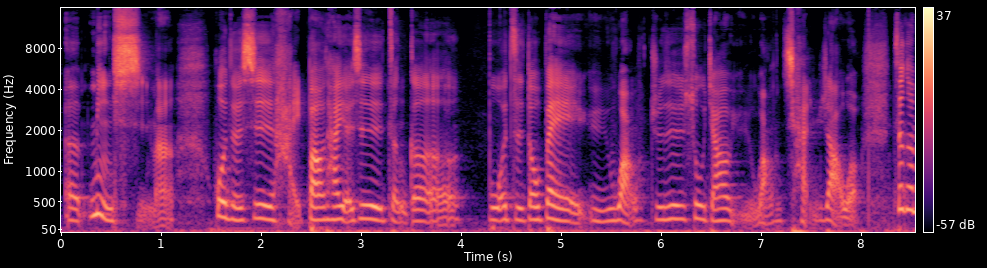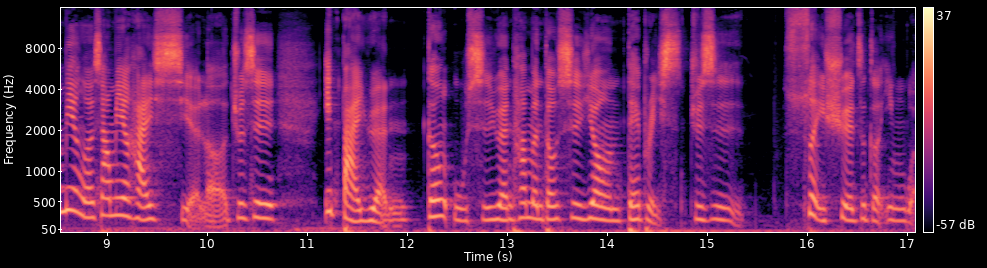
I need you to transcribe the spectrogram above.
呃觅食嘛，或者是海豹，它也是整个。脖子都被渔网，就是塑胶渔网缠绕哦。这个面额上面还写了，就是一百元跟五十元，他们都是用 debris，就是碎屑这个英文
